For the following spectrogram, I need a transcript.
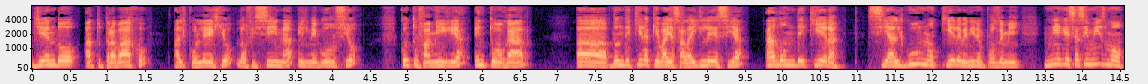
yendo a tu trabajo, al colegio, la oficina, el negocio, con tu familia, en tu hogar, a donde quiera que vayas a la iglesia, a donde quiera. Si alguno quiere venir en pos de mí, niéguese a sí mismo.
